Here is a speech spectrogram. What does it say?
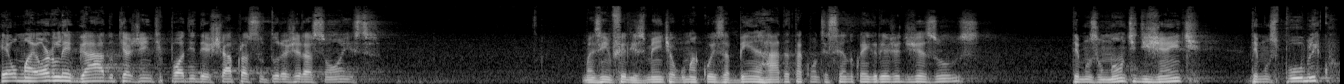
é o maior legado que a gente pode deixar para as futuras gerações. Mas infelizmente alguma coisa bem errada está acontecendo com a igreja de Jesus. Temos um monte de gente, temos público,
